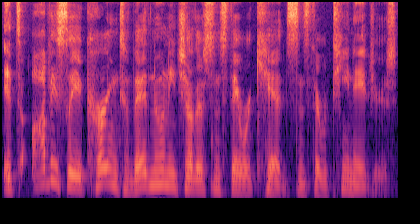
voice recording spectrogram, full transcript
it's obviously occurring to them. They've known each other since they were kids, since they were teenagers.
